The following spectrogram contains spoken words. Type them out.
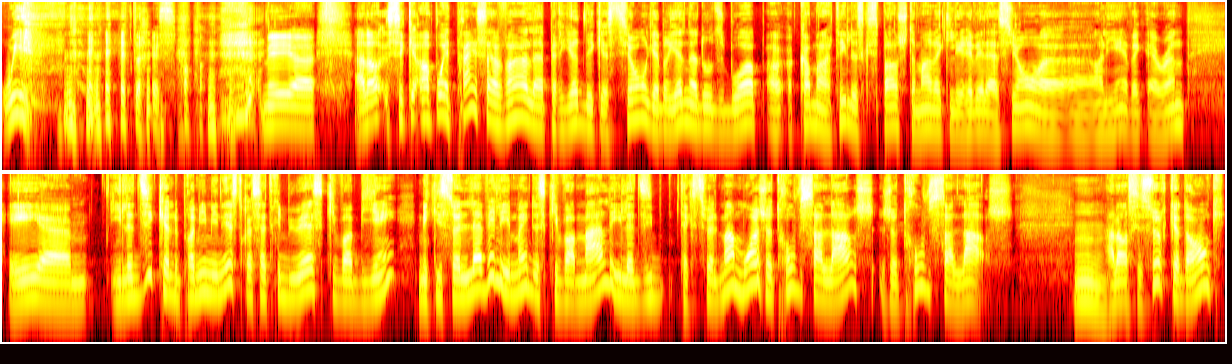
Oui, t'as raison. Mais euh, alors, c'est qu'en point de presse, avant la période des questions, Gabriel Nadeau-Dubois a, a commenté là, ce qui se passe justement avec les révélations euh, euh, en lien avec Aaron. Et euh, il a dit que le premier ministre s'attribuait ce qui va bien, mais qu'il se lavait les mains de ce qui va mal. Et il a dit textuellement, moi, je trouve ça lâche, je trouve ça lâche. Alors, c'est sûr que donc,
